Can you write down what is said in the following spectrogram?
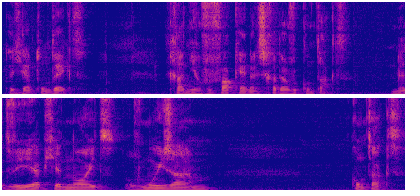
dat je hebt ontdekt. Het gaat niet over vakkennis, het gaat over contact. Met wie heb je nooit of moeizaam contact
